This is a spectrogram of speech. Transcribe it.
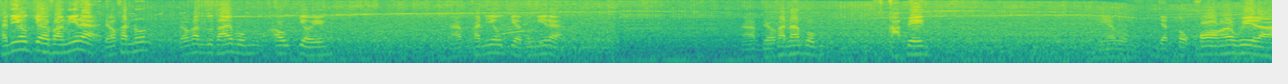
คันนี้เอาเกี่ยวฝั่งนี้แหละเดี๋ยวคันนู้นเดี๋ยวคันสุดท้ายผมเอาเกี่ยวเอง นะครับคันนี้เอาเกี่ยวตรงนี้แหละนะครับเดี๋ยวคันนั้นผมขับเองนี่ครับผมอย่าตกคลองนะพี่นะ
